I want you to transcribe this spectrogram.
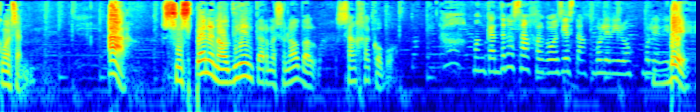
Comencem. A. Suspenen el Dia Internacional del San Jacobo. M'encanten els San Jacobos, ja està, volia dir-ho. Volia dir B.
